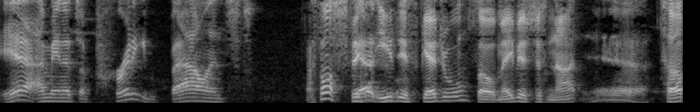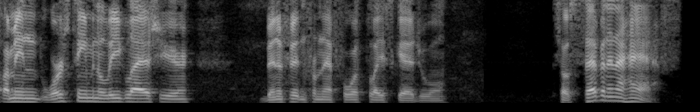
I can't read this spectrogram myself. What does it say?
yeah. I mean, it's a pretty balanced. I saw six Schedule. easiest schedule, so maybe it's just not Yeah. tough. I mean, worst team in the league last year, benefiting from that fourth place schedule. So seven and a half.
